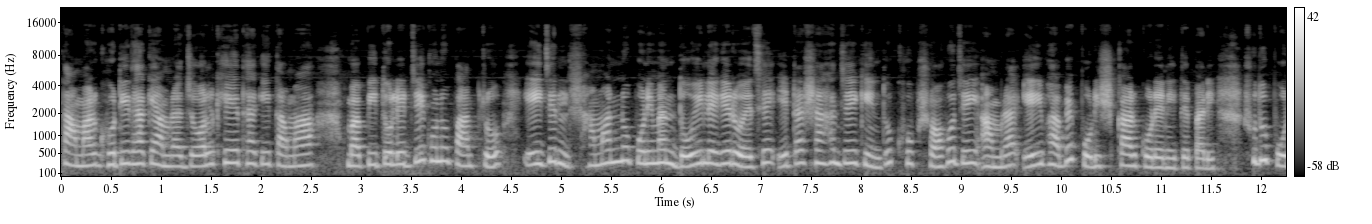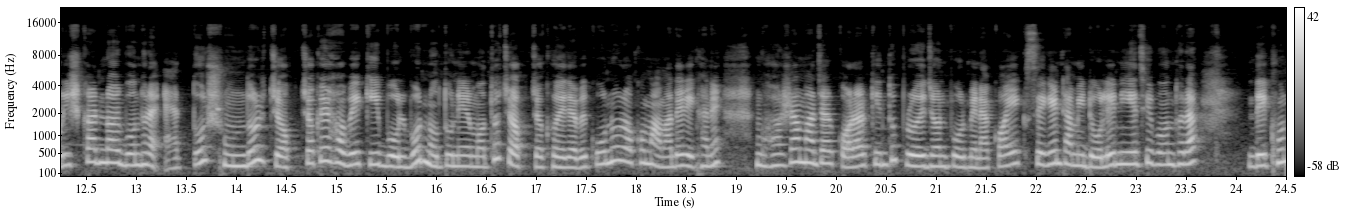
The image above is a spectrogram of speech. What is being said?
তামার ঘটি থাকে, আমরা জল খেয়ে থাকি। তামা বা পিতলের যে কোনো পাত্র, এই যে সামান্য পরিমাণ দই লেগে রয়েছে, এটার সাহায্যেই কিন্তু খুব সহজেই আমরা এইভাবে পরিষ্কার করে নিতে পারি। শুধু পরিষ্কার নয় বন্ধুরা, এত সুন্দর চকচকে হবে, কি বলব, নতুনের মতো চকচক হয়ে যাবে। কোনো রকম আমাদের এখানে ঘষা মাজার করার কিন্তু প্রয়োজন পড়বে না। কয়েক সেকেন্ড আমি ডলে নিয়েছি বন্ধুরা। দেখুন,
